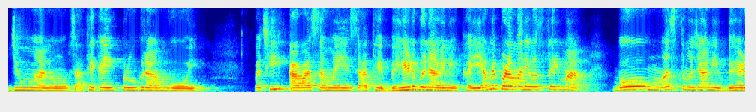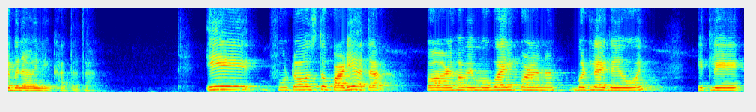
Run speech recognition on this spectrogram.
જમવાનું, સાથે કંઈક પ્રોગ્રામ હોય. પછી આવા સમયે સાથે ભેળ બનાવીને ખાઈએ. અમે પણ અમારી હોસ્ટેલમાં બહુ મસ્ત મજાની ભેળ બનાવીને ખાતા હતા. એ ફોટોસ તો પાડ્યા હતા, પણ હવે મોબાઈલ પણ બદલાઈ ગયો હોય. એટલે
